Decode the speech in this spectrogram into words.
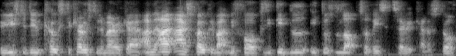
who used to do Coast to Coast in America? I mean, I, I've spoken about him before because he did. He does lots of esoteric kind of stuff,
